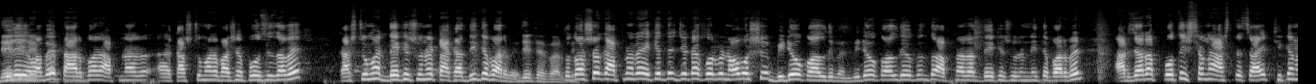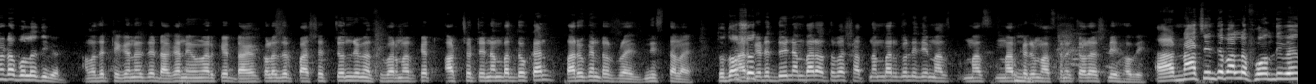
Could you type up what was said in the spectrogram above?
দিলেই দিলেই হবে তারপর আপনার কাস্টমারের বাসায় পৌঁছে যাবে। কাস্টমার দেখে শুনে টাকা দিতে পারবে। দিতে তো দর্শক আপনারা এক্ষেত্রে যেটা করবেন অবশ্যই ভিডিও কল দিবেন। ভিডিও কল দিয়েও কিন্তু আপনারা দেখে শুনে নিতে পারবেন। আর যারা প্রতিষ্ঠানে আসতে চায় ঠিকানাটা বলে দিবেন। আমাদের ঠিকানা হচ্ছে ঢাকা নিউ মার্কেট ঢাকা কলেজের পাশে চন্দ্রিমা সুপার মার্কেট আটষট্টি নাম্বার দোকান ফারুক এন্টারপ্রাইজ নিচতলায় তো দর্শক দুই নাম্বার অথবা সাত নাম্বার গলি দিয়ে মার্কেটের মাঝখানে চলে আসলেই হবে। আর না চিনতে পারলে ফোন দিবেন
